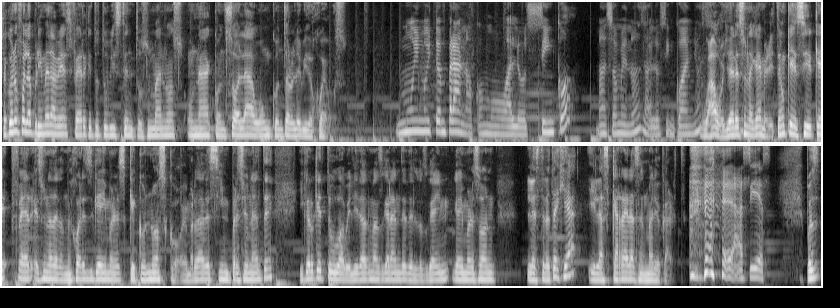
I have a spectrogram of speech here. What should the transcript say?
O ¿cuándo fue la primera vez, Fer, que tú tuviste en tus manos una consola o un control de videojuegos? Muy, muy temprano, como a los 5 más o menos, a los 5 años. Wow, ya eres una gamer. Y tengo que decir que Fer es una de las mejores gamers que conozco. En verdad es impresionante. Y creo que tu habilidad más grande de los game gamers son la estrategia y las carreras en Mario Kart. Así es. Pues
